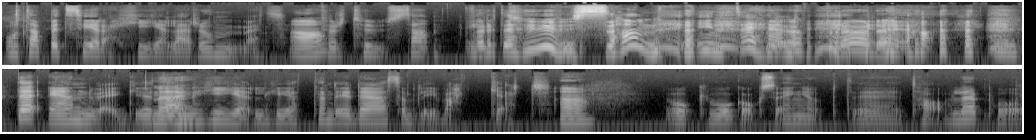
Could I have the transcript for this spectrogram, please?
Och tapetsera hela rummet. Ja. För tusan. För inte, tusan! inte, en, ja, inte en vägg utan Nej. helheten. Det är det som blir vackert. Ja. Och våga också hänga upp eh, tavlor på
